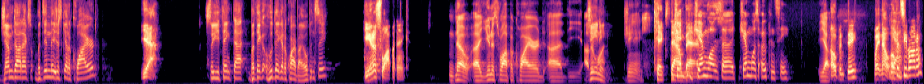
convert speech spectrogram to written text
Gem.x, but didn't they just get acquired? Yeah. So you think that but they who'd they get acquired by? OpenSea? Uniswap, I think. No, uh, Uniswap acquired uh, the other Genie. one. Genie. Kicks down Gem, bad. Gem was uh, Gem was OpenSea. Yep. OpenSea? Wait, no. Yeah. OpenSea bought him?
